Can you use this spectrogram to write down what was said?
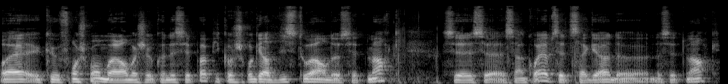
Ouais. Ouais, que franchement, moi, alors moi je ne connaissais pas. Puis quand je regarde l'histoire de cette marque, c'est incroyable cette saga de, de cette marque.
